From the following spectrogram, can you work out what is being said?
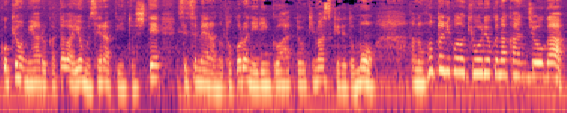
ご興味ある方は読むセラピーとして説明欄のところにリンクを貼っておきますけれどもあの本当にこの強力な感情が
